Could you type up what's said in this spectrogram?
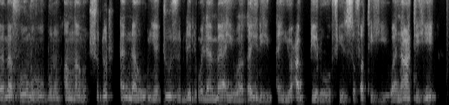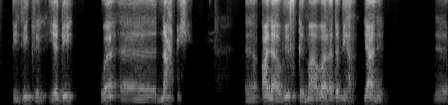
Ve mefhumuhu bunun anlamı şudur. Ennehu yecuzu lil ulemai ve gayrihim en yuabbiru fi sıfatihi ve na'tihi bi zikril yedi ve e, nahbihi e, ala vifki ma varada biha. Yani e,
